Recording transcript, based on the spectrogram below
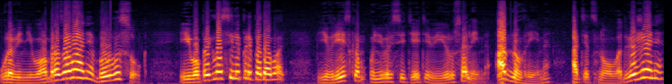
Уровень его образования был высок, и его пригласили преподавать в еврейском университете в Иерусалиме. Одно время отец нового движения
